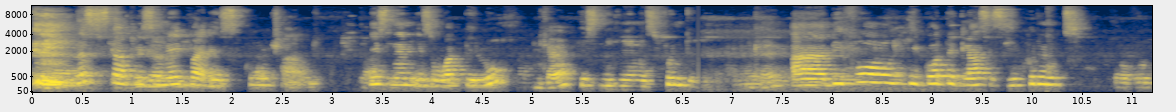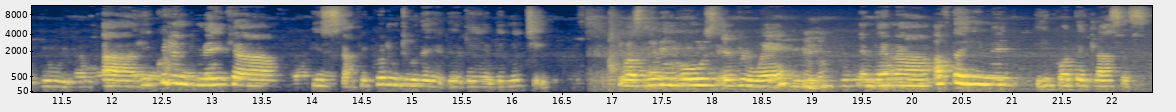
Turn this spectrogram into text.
this stuff is made by a school child. His name is Wapilu. Okay. His nickname is Funtu. Okay. Uh, before he got the glasses, he couldn't. Uh, he couldn't make uh, his stuff. He couldn't do the, the, the, the knitting. He was leaving holes everywhere. And then uh, after he made, he got the glasses.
